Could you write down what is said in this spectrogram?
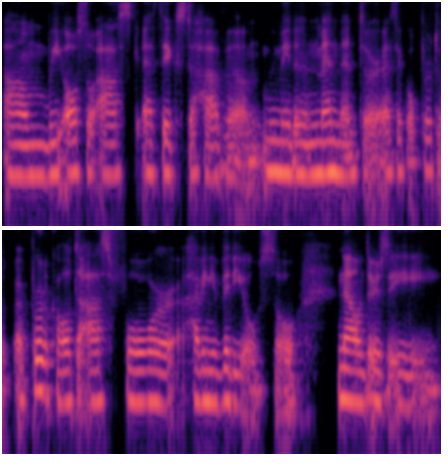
um, we also ask ethics to have, um, we made an amendment or ethical uh, protocol to ask for having a video. So now there's a,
